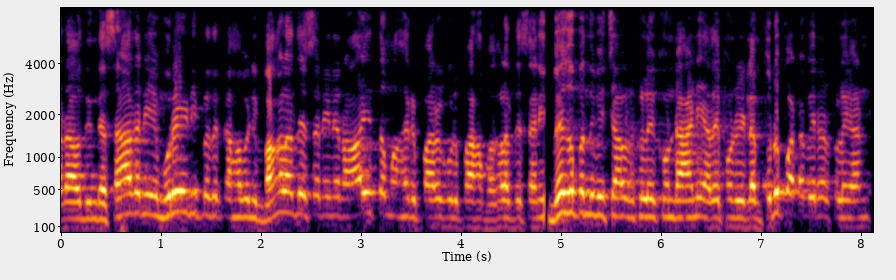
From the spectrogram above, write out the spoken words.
அதாவது இந்த சாதனையை முறையடிப்பதற்காக பங்களாதேச பங்களாதேஷ் அணியினர் ஆயத்தமாக இருப்பார்கள். குறிப்பாக பங்களாதேஷ் அணி வேகப்பந்து வீச்சாளர்களை கொண்டாடி அதே போன்ற இடம் துடுப்பாட்ட வீரர்களை அண்-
